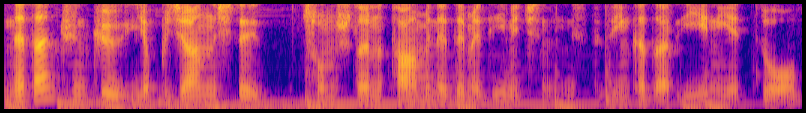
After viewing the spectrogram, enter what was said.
Neden? Çünkü yapacağın işte sonuçlarını tahmin edemediğin için istediğin kadar iyi niyetli ol.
